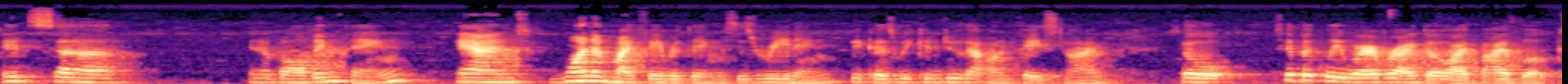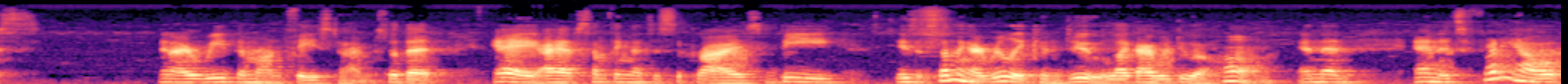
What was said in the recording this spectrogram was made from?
it's uh, an evolving thing. And one of my favorite things is reading because we can do that on FaceTime. So typically, wherever I go, I buy books. and I read them on FaceTime so that A, I have something that's a surprise, B, is it something I really can do like I would do at home? And then, and it's funny how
